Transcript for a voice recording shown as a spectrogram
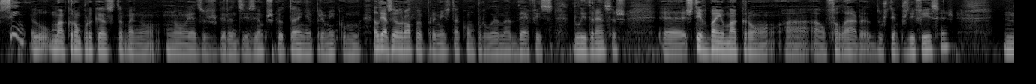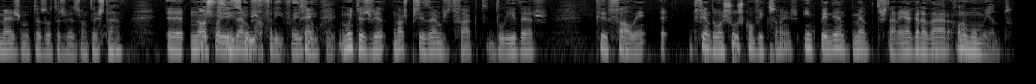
Sim, o Macron, por acaso, também não, não é dos grandes exemplos que eu tenho para mim. Como... Aliás, a Europa, para mim, está com um problema de déficit de lideranças. Uh, esteve bem o Macron a, ao falar dos tempos difíceis, mas muitas outras vezes não tem estado. Uh, nós mas foi precisamos... isso que me referi. Foi isso Sim, me referi. muitas vezes nós precisamos, de facto, de líderes que falem, uh, defendam as suas convicções, independentemente de estarem a agradar claro. no momento.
